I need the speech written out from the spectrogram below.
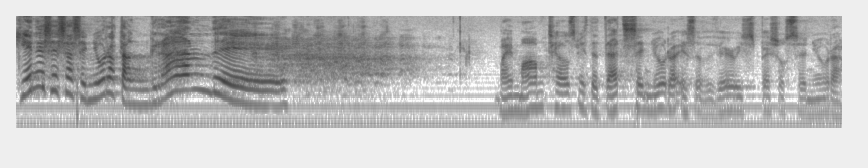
¿quién es esa señora tan grande? My mom tells me that that señora is a very special señora,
